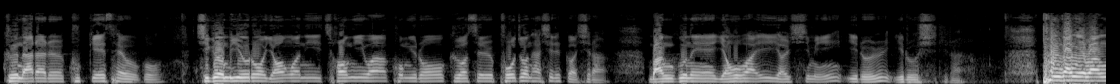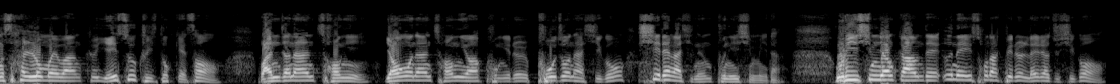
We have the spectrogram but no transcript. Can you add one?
그 나라를 굳게 세우고 지금 이후로 영원히 정의와 공의로 그것을 보존하실 것이라 망군의 여호와의 열심히 이를 이루시리라. 평강의 왕 살로모의 왕 그 예수 그리스도께서 완전한 정의, 영원한 정의와 공의를 보존하시고 실행하시는 분이십니다. 우리 10년 가운데 은혜의 소낙비를 내려주시고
